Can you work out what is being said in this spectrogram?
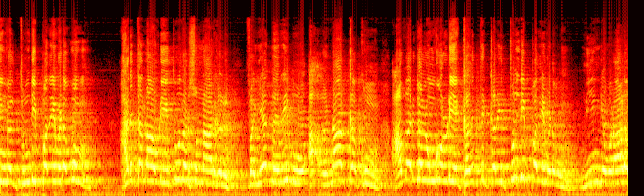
நீங்கள் துண்டிப்பதை விடவும். அடுத்த நாளுடைய தூதர் சொன்னார்கள் அவர்கள் உங்களுடைய கழுத்துக்களை துண்டிப்பதை விடவும். நீங்க ஒரு ஆளை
